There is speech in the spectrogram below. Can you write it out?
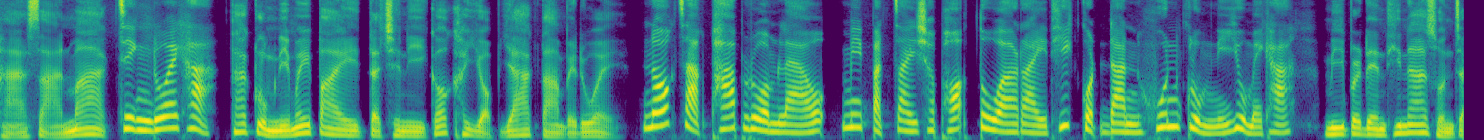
หาศาลมาก จริงด้วยค่ะ ถ้ากลุ่มนี้ไม่ไปดัชนีก็ขยบยากตามไปด้วย นอกจากภาพรวมแล้ว มีปัจจัยเฉพาะตัวอะไรที่กดดันหุ้นกลุ่มนี้อยู่ไหมคะ มีประเด็นที่น่าสนใจ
